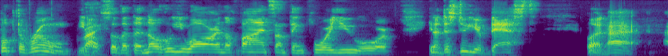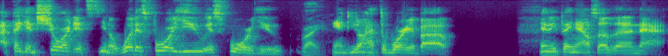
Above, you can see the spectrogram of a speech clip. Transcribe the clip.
book the room, you right. know, so that they'll know who you are and they'll find something for you, or you know, just do your best. But I, I think in short, it's you know, what is for you is for you, right, and you don't have to worry about anything else other than that.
